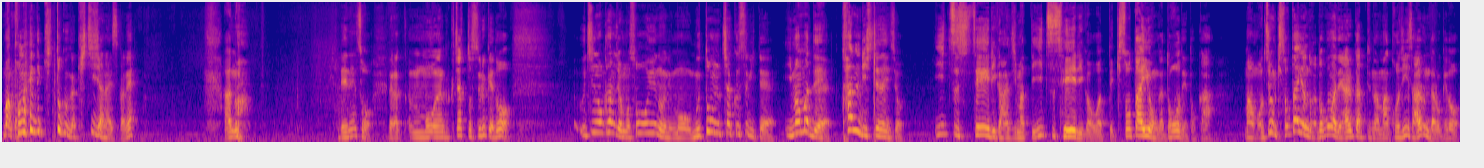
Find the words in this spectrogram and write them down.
まあこの辺で切っとくが基地じゃないですかね。あの、でね、そう。だからもうなんかくちゃっとするけど、うちの彼女もそういうのにもう無頓着すぎて、今まで管理してないんですよ。いつ生理が始まっていつ生理が終わって基礎体温がどうでとかまあもちろん基礎体温とかどこまでやるかっていうのはまあ個人差あるんだろうけど、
